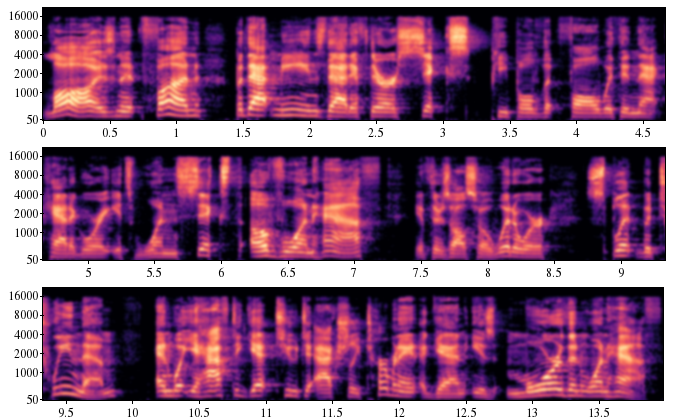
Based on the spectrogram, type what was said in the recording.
law. Isn't it fun? But that means that if there are six people that fall within that category, it's one sixth of one half. If there's also a widower, split between them. And what you have to get to to actually terminate again is more than one half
